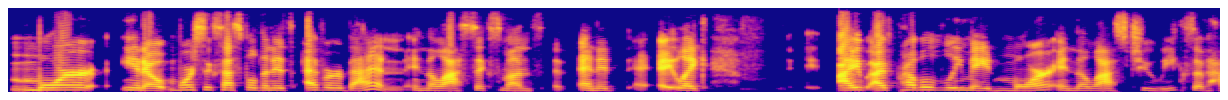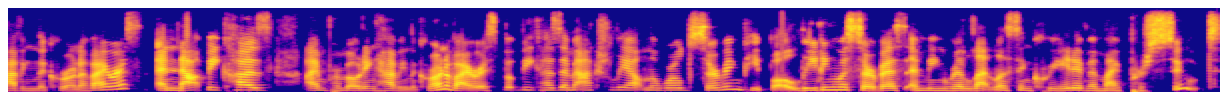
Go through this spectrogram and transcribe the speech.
more, you know, more successful than it's ever been in the last six months. And it, it like, I, I've probably made more in the last two weeks of having the coronavirus, and not because I'm promoting having the coronavirus, but because I'm actually out in the world serving people, leading with service, and being relentless and creative in my pursuit.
